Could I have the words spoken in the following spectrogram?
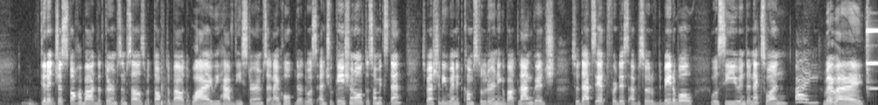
didn't just talk about the terms themselves, but talked about why we have these terms, and I hope that was educational to some extent, especially when it comes to learning about language. So that's it for this episode of Debatable. We'll see you in the next one. Bye. bye bye.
